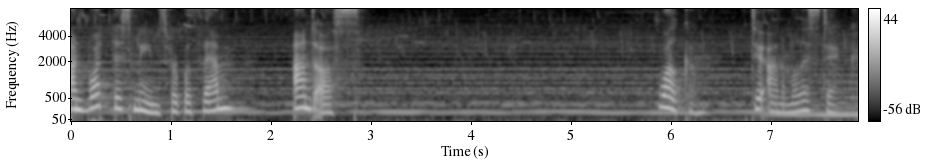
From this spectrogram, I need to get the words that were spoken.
and what this means for both them and us. Welcome to Animalistic.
